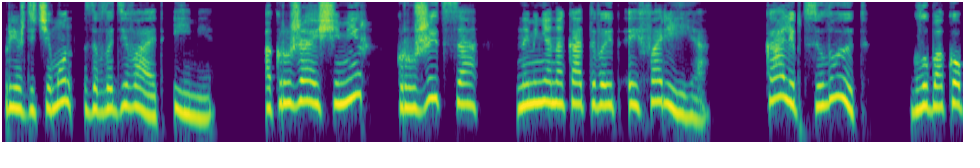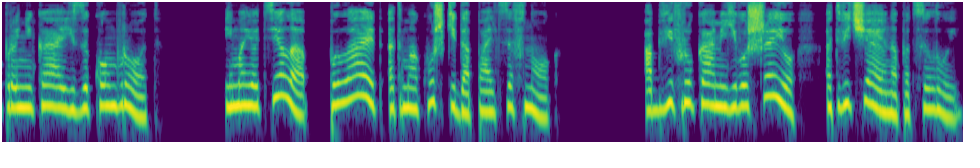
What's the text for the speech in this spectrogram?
прежде чем он завладевает ими. Окружающий мир кружится, на меня накатывает эйфория. Калиб целует, глубоко проникая языком в рот. И мое тело пылает от макушки до пальцев ног. Обвив руками его шею, отвечаю на поцелуй.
